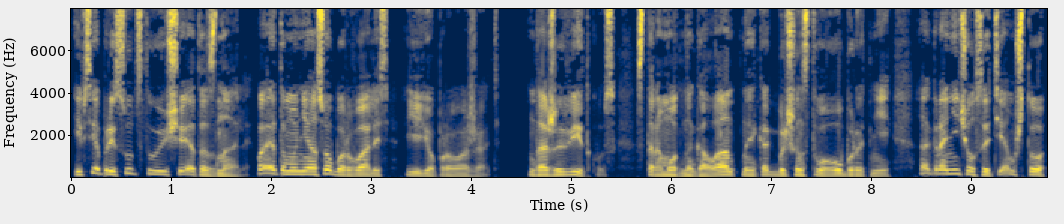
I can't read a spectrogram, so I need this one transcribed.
и все присутствующие это знали, поэтому не особо рвались ее провожать. Даже Виткус, старомодно-галантный, как большинство оборотней, ограничился тем, что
